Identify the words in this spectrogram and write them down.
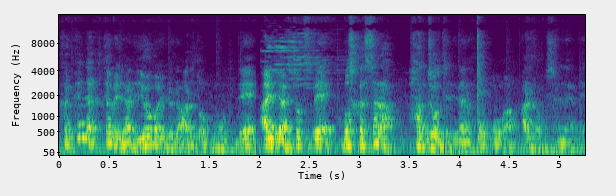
かけなくてもやりようがいろいろあると思うんで、アイデア一つでもしかしたら繁盛店になる方法があるかもしれないよね。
